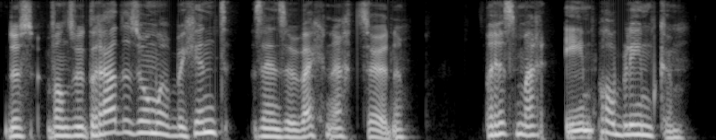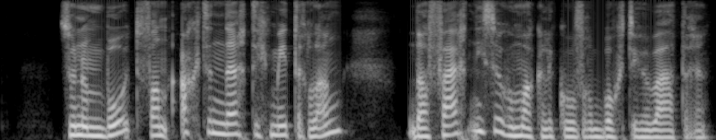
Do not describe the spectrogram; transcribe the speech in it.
Dus van zodra de zomer begint, zijn ze weg naar het zuiden. Er is maar één probleemke. Zo'n boot van 38 meter lang, dat vaart niet zo gemakkelijk over bochtige wateren.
